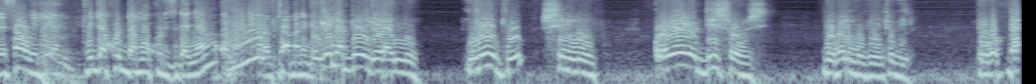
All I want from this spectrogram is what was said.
tusauzan tujja kuddamu okuliziganya ogenda bongera nnyo nupu si nupu olwalo disos bebali mu bintu bino. Ba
